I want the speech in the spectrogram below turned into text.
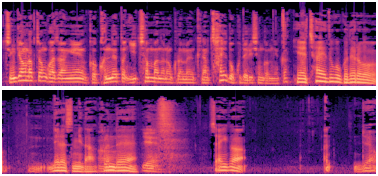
진경락 전 과장이 그 건넸던 2천만 원은 그러면 그냥 차에 놓고 내리신 겁니까? 예, 차에 두고 그대로 내렸습니다. 그런데 어, 예. 자기가 이제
